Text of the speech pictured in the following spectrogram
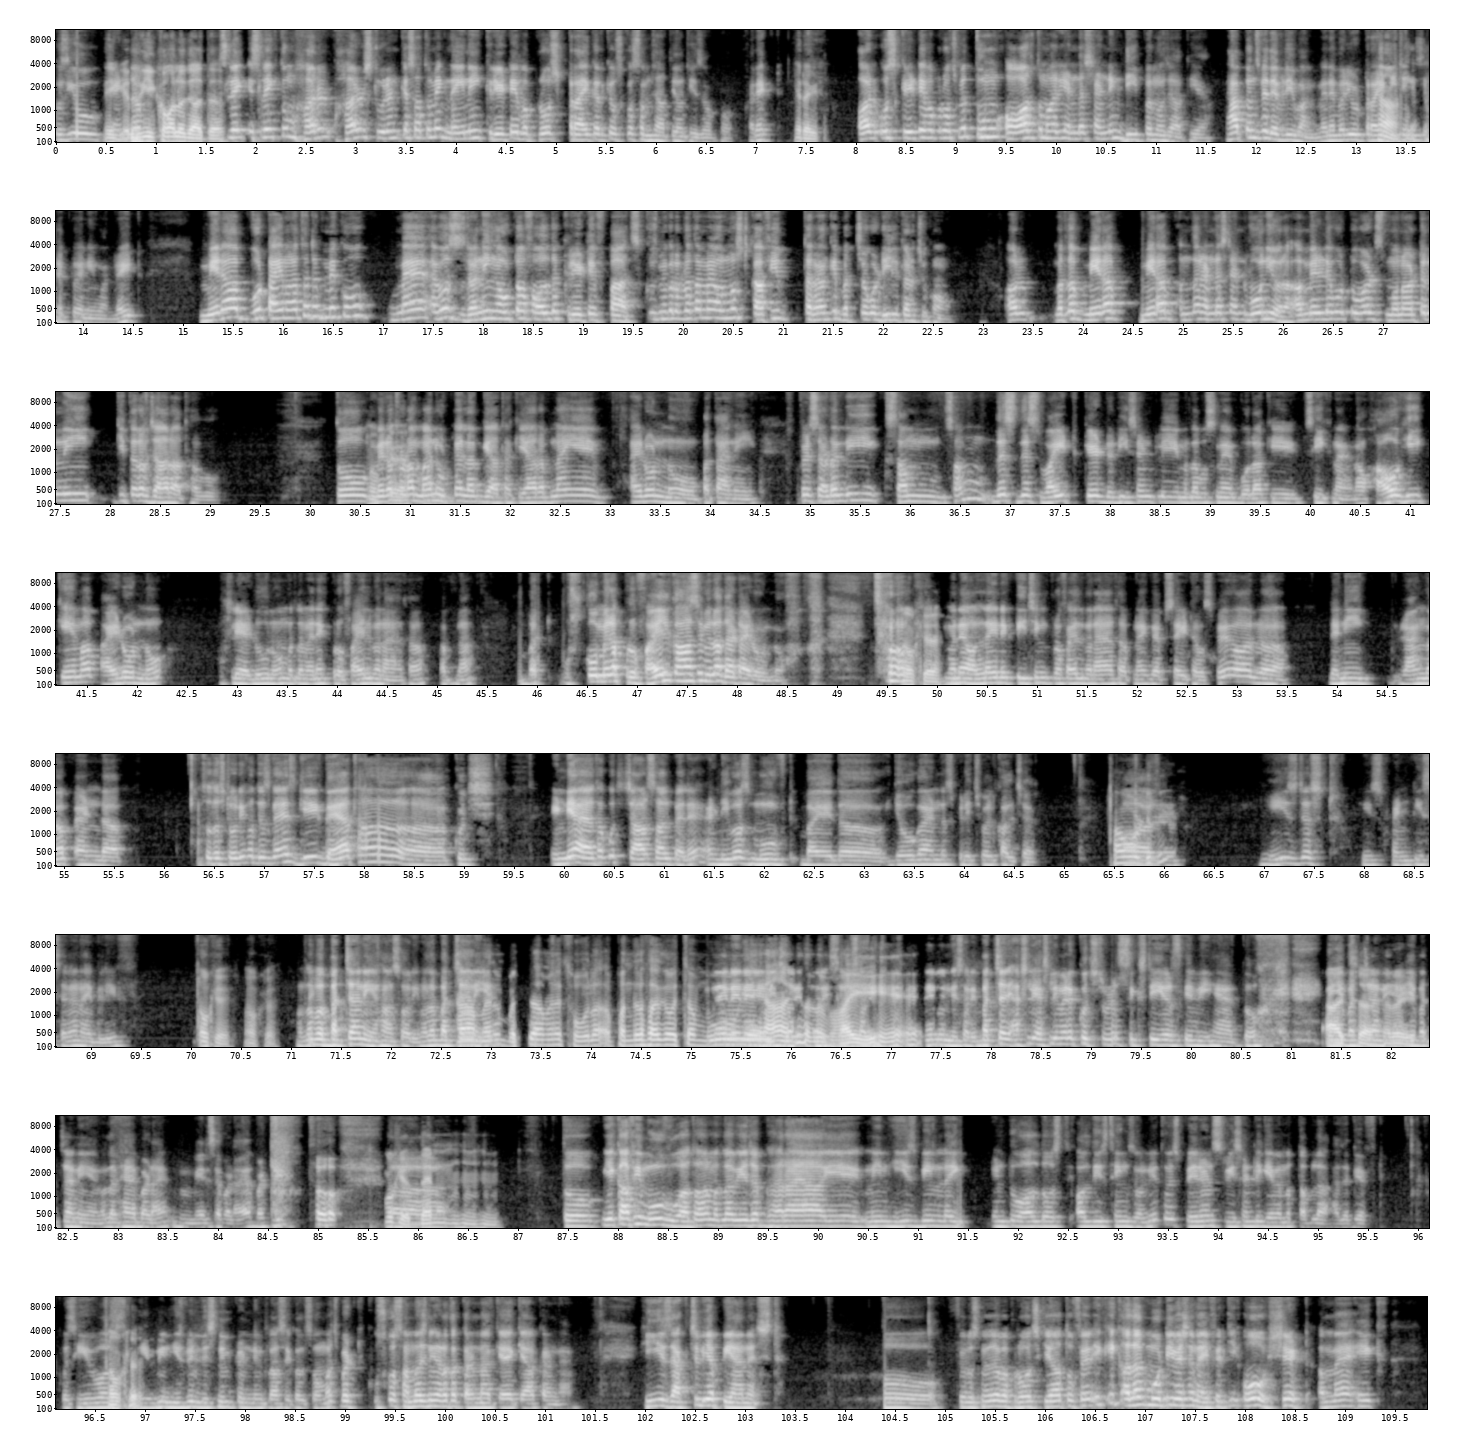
हाँ Because you एक end हो जाता है। It's like तुम हर हर स्टूडेंट के साथ तुम एक नई नई क्रिएटिव अप्रोच ट्राई करके उसको समझाते हो चीज़ों को करेक्ट राइट और उस क्रिएटिव अप्रोच में तुम और तुम्हारी अंडरस्टैंडिंग डीपन हो जाती है। Happens with everyone whenever you try हाँ। Teaching subject to anyone right मेरा वो टाइम आ रहा था जब मेरे को मैं I was running out of all the creative paths कुछ मेरे को लग रहा था मैं ऑलमोस्ट काफ़ी तरह के बच्चों को डील कर चुका हूँ। और मतलब मेरा मेरा अंदर अंडरस्टैंड वो नहीं हो रहा। अब मेरे लिए वो टुवर्ड्स मोनोटनी की तरफ़ जा रहा था वो। तो okay. मेरा Okay. थोड़ा मन. उठने लग गया था कि यार अब ना ये आई डोंट नो पता नहीं फिर suddenly some some this this white kid recently मतलब उसने बोला कि सीखना है now how he came up I don't know actually I do know मतलब मैंने एक प्रोफ़ाइल बनाया था अपना बट उसको मेरा प्रोफ़ाइल कहाँ से मिला दैट आई डोंट नो तो ओके मैंने ऑनलाइन एक टीचिंग प्रोफ़ाइल बनाया था अपना एक वेबसाइट है उस पे और then he rang up and so the story for this guys ये गया था uh, कुछ इंडिया आया था कुछ चार साल पहले and he was moved by the yoga and the spiritual culture how old is और he is just he is 27 I believe okay okay मतलब बच्चा नहीं है हाँ सॉरी मतलब बच्चा हाँ नहीं है। मैंने बच्चा मैंने 16 15 साल का बच्चा नहीं, नहीं, नहीं, sorry, चलो sorry, sorry, नहीं नहीं नहीं सॉरी बच्चा एक्चुअली एक्चुअली मेरे कुछ स्टूडेंट 60 इयर्स के भी हैं तो ये अच्छा, बच्चा नहीं है ये बच्चा नहीं है मतलब है बड़ा है मेरे से बड़ा है बट तो ओके देन तो ये काफ़ी मूव हुआ था और मतलब ये जब घर आया ये mean he is been like into all those all these things only तो इस parents recently gave him a tabla as a gift because he was he been he been listening to Indian classical so much but उसको समझ नहीं आ रहा था करना क्या है क्या करना है। He is actually a pianist तो फिर उसने जब अप्रोच किया तो फिर एक एक अलग मोटिवेशन आई फिर कि oh, ओ शिट अब मैं एक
